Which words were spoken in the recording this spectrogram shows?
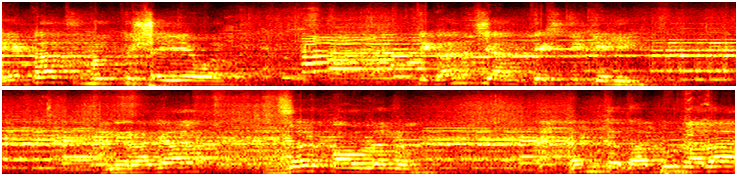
एकाच मृत्यूशय्येवर तिघांची अंत्येष्टी केली. आणि राजा जड पावलानं कंठ दाटून आला.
